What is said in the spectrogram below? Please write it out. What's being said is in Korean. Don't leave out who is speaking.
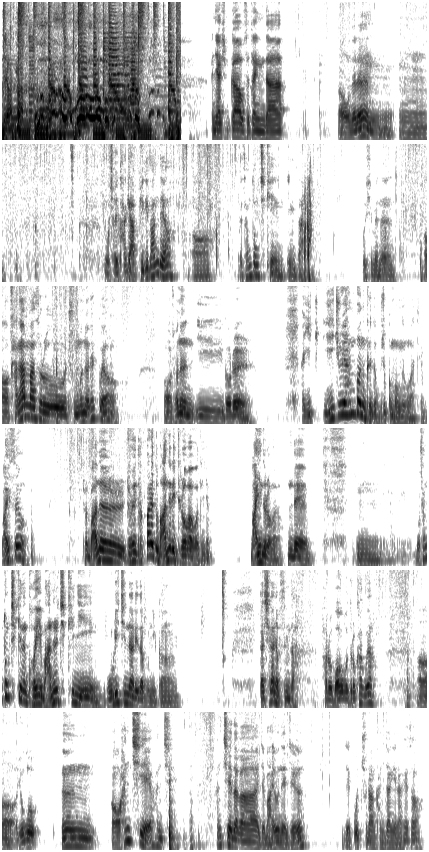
Speaker 1: 들어간다. 안녕하십니까 오사장입니다. 어, 오늘은 음, 뭐 저희 가게 앞이기도 한데요. 어, 네, 삼통치킨입니다. 보시면은 어, 강한 맛으로 주문을 했고요. 어, 저는 이거를 2, 주에 한 번은 그래도 무조건 먹는 것 같아요. 맛있어요. 전 마늘, 저희 닭발에도 마늘이 들어가거든요. 많이 들어가요. 근데, 음, 뭐, 삼통치킨은 거의 마늘치킨이 오리지널이다 보니까, 일단 시간이 없습니다. 바로 먹어보도록 하고요. 어, 요거는, 어, 한치예요, 한치. 한치에다가 이제 마요네즈, 이제 고추랑 간장이랑 해서,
